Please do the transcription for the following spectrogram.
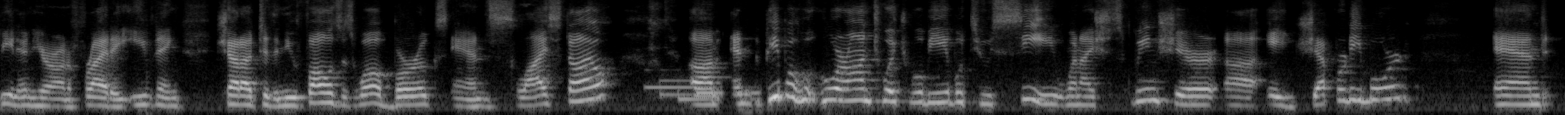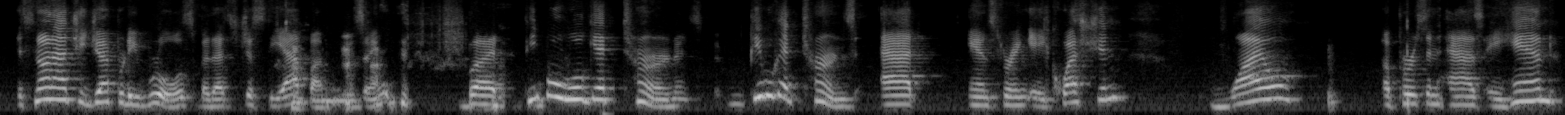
being in here on a Friday evening. Shout out to the new follows as well, Burks and Sly Style. Um, and the people who, who, are on Twitch will be able to see when I screen share uh, a Jeopardy board. And it's not actually Jeopardy rules, but that's just the app I'm using. but people will get turns. People get turns at answering a question while a person has a hand.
